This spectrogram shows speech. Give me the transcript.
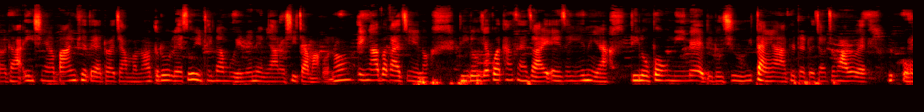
တော့ဒါအိမ်ရှင်အပိုင်းဖြစ်တဲ့အတွက်ကြောင့်ပေါ့နော်သူတို့လည်းစိုးရင်ထိတ်လန့်မှုတွေနည်းနည်းများတော့ရှိကြမှာပေါ့နော်အိမ်ငါဘက်ကကြည့်ရင်တော့ဒီလိုရက်ကွက်ထောက်ခံစားရေးအဲစရင်းတွေကဒီလိုပုံနေနဲ့ဒီလိုယူပြီးတိုင်ရဖြစ်တဲ့အတွက်ကြောင့်ကျမတို့ရဲ့ဟို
